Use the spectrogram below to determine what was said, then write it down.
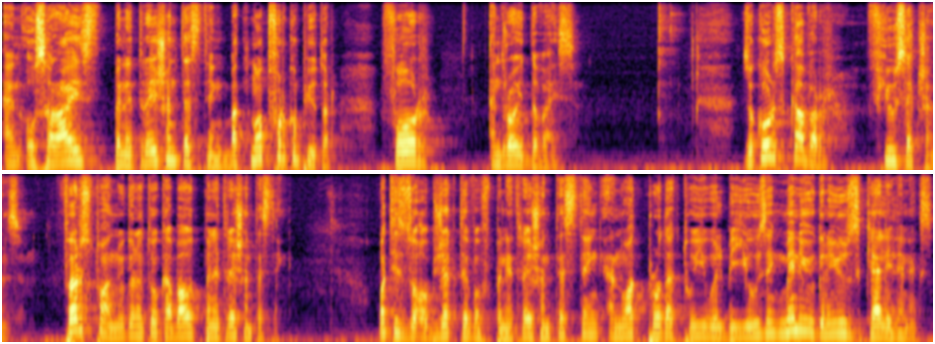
and authorized penetration testing, but not for computer, for Android device. The course cover few sections. First one, we're going to talk about penetration testing. What is the objective of penetration testing and what product we will be using? Mainly we're going to use Kali Linux.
